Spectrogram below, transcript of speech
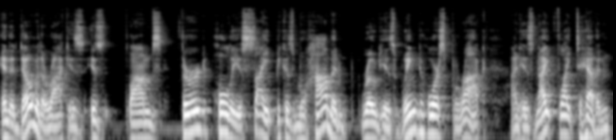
And the Dome of the Rock is, is Islam's third holiest site because Muhammad rode his winged horse Barak on his night flight to heaven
